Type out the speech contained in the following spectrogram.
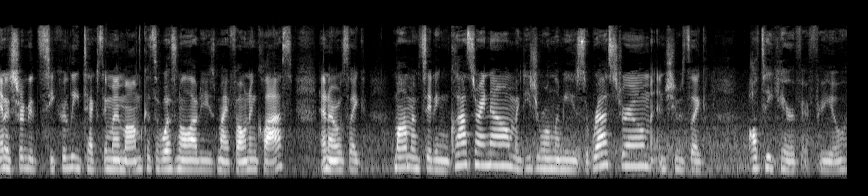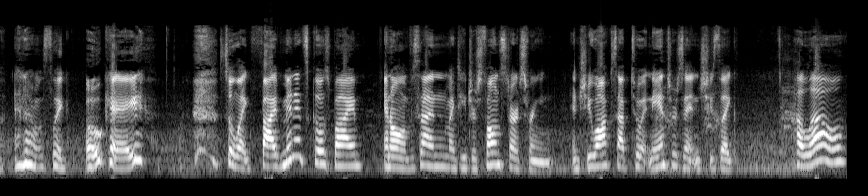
and I started secretly texting my mom because I wasn't allowed to use my phone in class. And I was like, Mom, I'm sitting in class right now. My teacher won't let me use the restroom. And she was like, I'll take care of it for you. And I was like, Okay. so like five minutes goes by, and all of a sudden my teacher's phone starts ringing, and she walks up to it and answers it, and she's like, "Hello."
